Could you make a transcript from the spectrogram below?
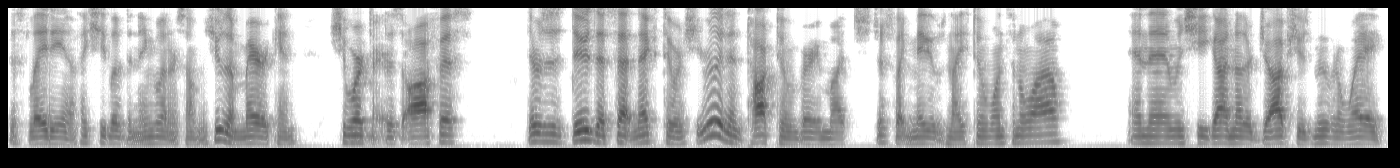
This lady, and I think she lived in England or something. She was American. She worked at this office. There was this dude that sat next to her, and she really didn't talk to him very much. Just like maybe it was nice to him once in a while. And then when she got another job, she was moving away.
